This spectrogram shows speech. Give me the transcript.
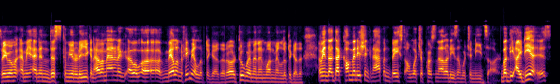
three women. I mean, and in this community, you can have a man and a, a, a, male and a female live together, or two women and one man live together. I mean, that, that combination can happen based on what your personalities and what your needs are. But the idea is,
